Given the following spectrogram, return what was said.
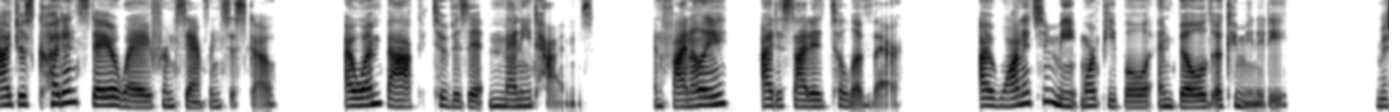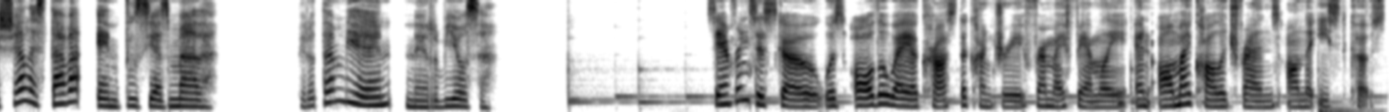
I just couldn't stay away from San Francisco. I went back to visit many times. And finally, I decided to live there. I wanted to meet more people and build a community. Michelle estaba entusiasmada, pero también nerviosa. San Francisco was all the way across the country from my family and all my college friends on the East Coast.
